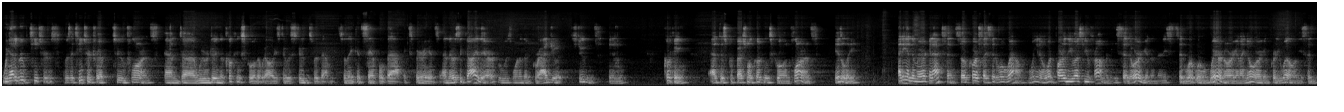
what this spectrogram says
we had a group of teachers. It was a teacher trip to Florence, and uh, we were doing a cooking school that we always do with students with them, so they could sample that experience. And there was a guy there who was one of the graduate students in cooking at this professional cooking school in Florence, Italy, and he had an American accent. So of course I said, "Well, wow, well, you know, what part of the U.S. are you from?" And he said, "Oregon." And then he said, "Well, well where in Oregon? I know Oregon pretty well." And he said,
